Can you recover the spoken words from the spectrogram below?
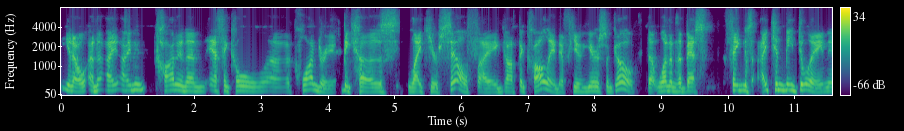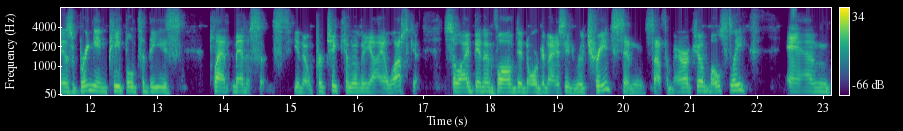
you know, and I, am caught in an ethical uh, quandary because, like yourself, I got the calling a few years ago that one of the best things I can be doing is bringing people to these plant medicines, you know, particularly ayahuasca. So I've been involved in organizing retreats in South America mostly, and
